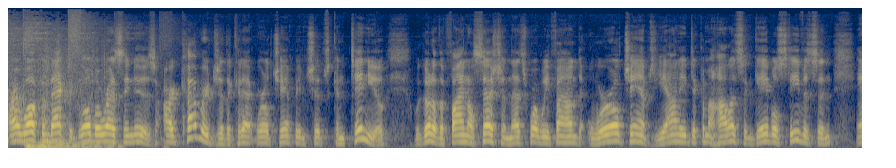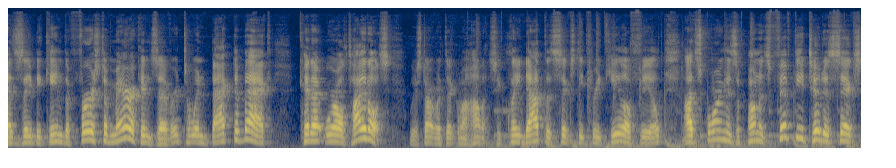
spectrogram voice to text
All right, welcome back to Global Wrestling News. Our coverage of the Cadet World Championships continue. We go to the final session. That's where we found world champs Yianni Diakomihalis and Gable Stevenson as they became the first Americans ever to win back-to-back Cadet World titles. We'll start with Diakomihalis. He cleaned out the 63 kilo field, outscoring his opponents 52 to 6,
